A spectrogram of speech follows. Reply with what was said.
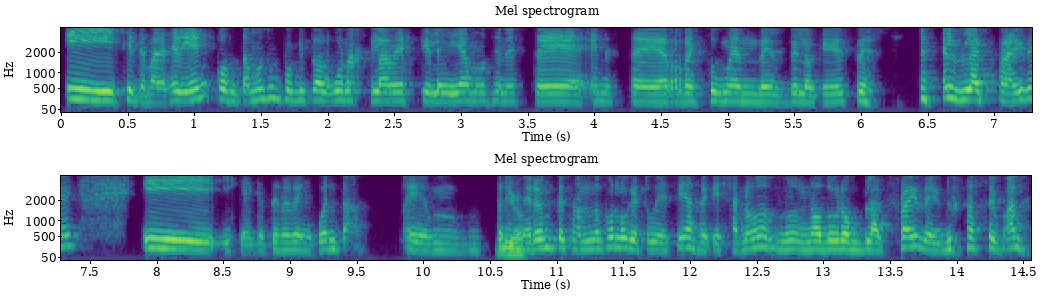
Y si te parece bien, contamos un poquito algunas claves que leíamos en este, en este resumen de, de lo que es el, Black Friday y, y que hay que tener en cuenta. Em, primero empezando por lo que tú decías, de que ya no, no dura un Black Friday, dura semanas.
